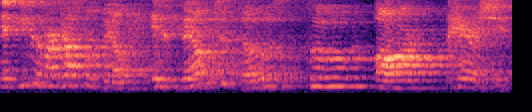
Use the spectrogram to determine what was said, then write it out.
And even if our gospel fail, it is veiled to those who are perishing.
